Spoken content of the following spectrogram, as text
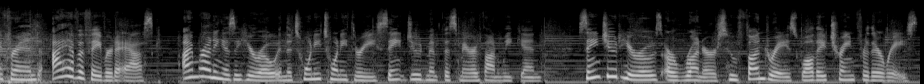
my friend. I have a favor to ask. I'm running as a hero in the 2023 St. Jude Memphis Marathon weekend. St. Jude Heroes are runners who fundraise while they train for their race,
